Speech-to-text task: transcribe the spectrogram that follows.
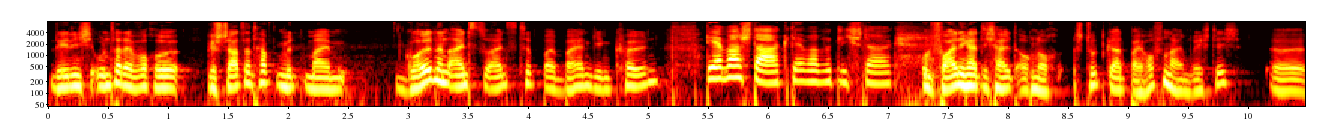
den ich unter der Woche gestartet habe, mit meinem goldenen 1 zu 1 Tipp bei Bayern gegen Köln. Der war stark, der war wirklich stark. Und vor allen Dingen hatte ich halt auch noch Stuttgart bei Hoffenheim richtig. Äh,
